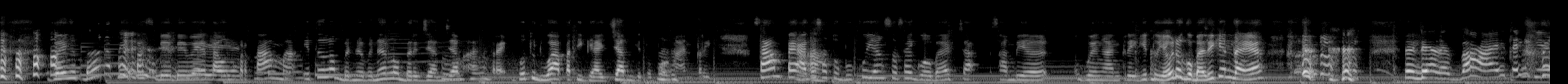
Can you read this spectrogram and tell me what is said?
gue inget banget nih pas BBW yeah, iya, tahun yeah. pertama itu lo bener-bener lo berjam-jam mm-hmm. antre. Gue tuh dua apa tiga jam gitu gue ngantri. Sampai uh-huh. ada satu buku yang selesai gue baca sambil gue ngantri gitu. Ya udah gue balikin dah ya. udah bye, thank you.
